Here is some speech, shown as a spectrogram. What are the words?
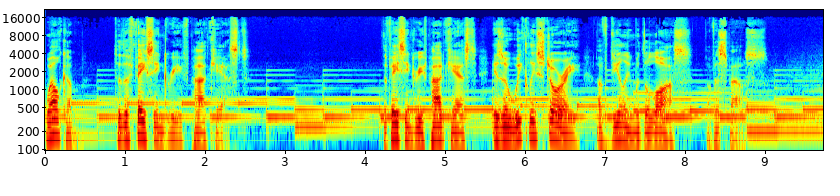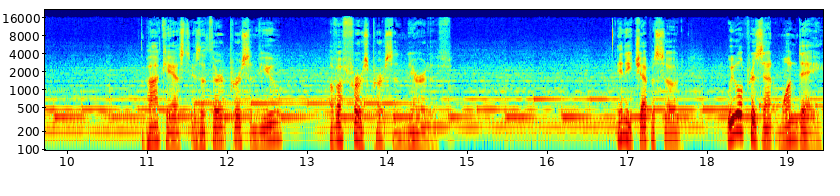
Welcome to the Facing Grief podcast. The Facing Grief podcast is a weekly story of dealing with the loss of a spouse. The podcast is a third person view of a first person narrative. In each episode, we will present one day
